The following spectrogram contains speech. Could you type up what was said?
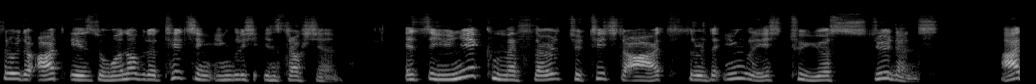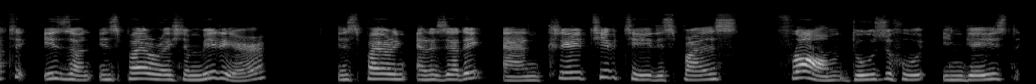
through the art is one of the teaching English instruction. It's a unique method to teach the art through the English to your students. Art is an inspiration media, inspiring energetic and creativity response from those who engaged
